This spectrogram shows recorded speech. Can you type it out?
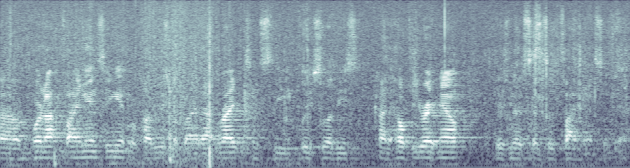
um, we're not financing it, we'll probably just buy it outright, since the police levy's kind of healthy right now, there's no sense of financing that.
